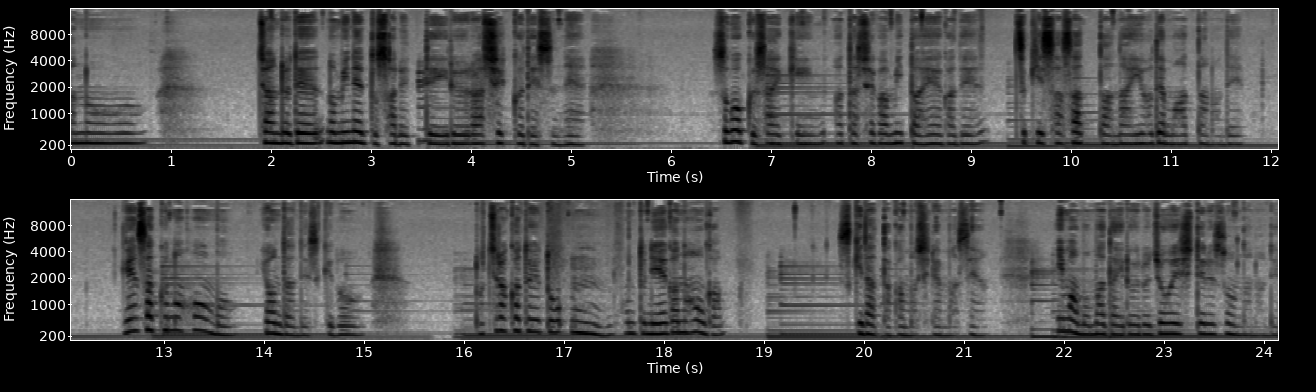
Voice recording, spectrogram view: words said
あのー、ジャンルでノミネートされているらしくですね。すごく最近私が見た映画で突き刺さった内容でもあったので原作の方も読んだんですけどどちらかというとうん本当に映画の方が好きだったかもしれません。今もまだいろいろ上映してるそうなので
